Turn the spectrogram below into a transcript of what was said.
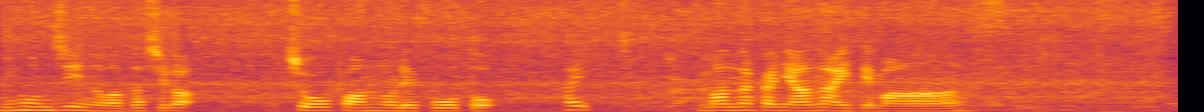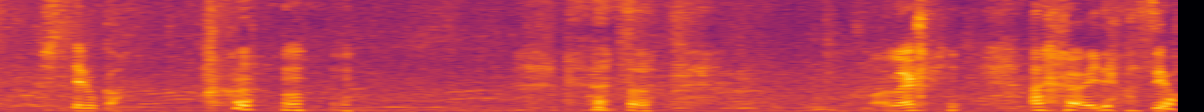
日本人の私が超ファンのレポートはい真ん中に穴開いてます知ってるか真ん中に穴開いてますよ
